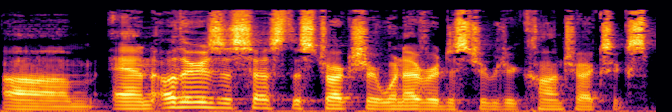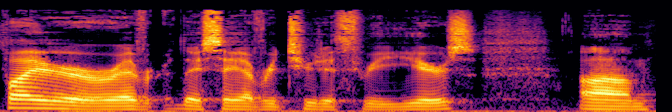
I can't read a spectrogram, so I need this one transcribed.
Um, and others assess the structure whenever distributor contracts expire, or they say every two to three years. Um,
